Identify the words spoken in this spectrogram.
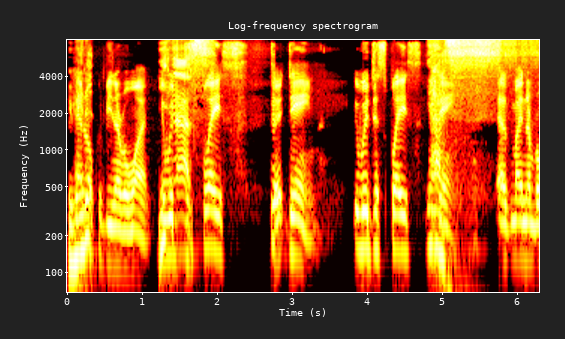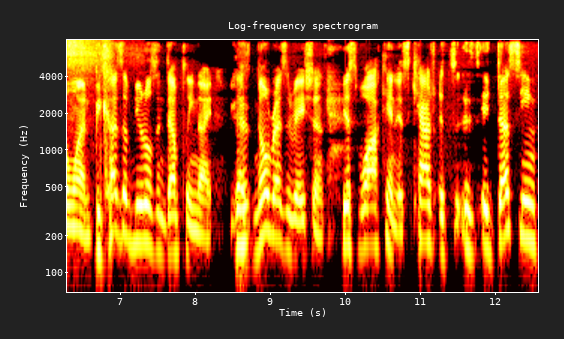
You made it. Would be number one. It would displace D- Dame. It would displace Yes. Dame as my number one because of Noodles and Dumpling Night. Because no reservations, just walk in. It's casual. It's, it's it does seem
